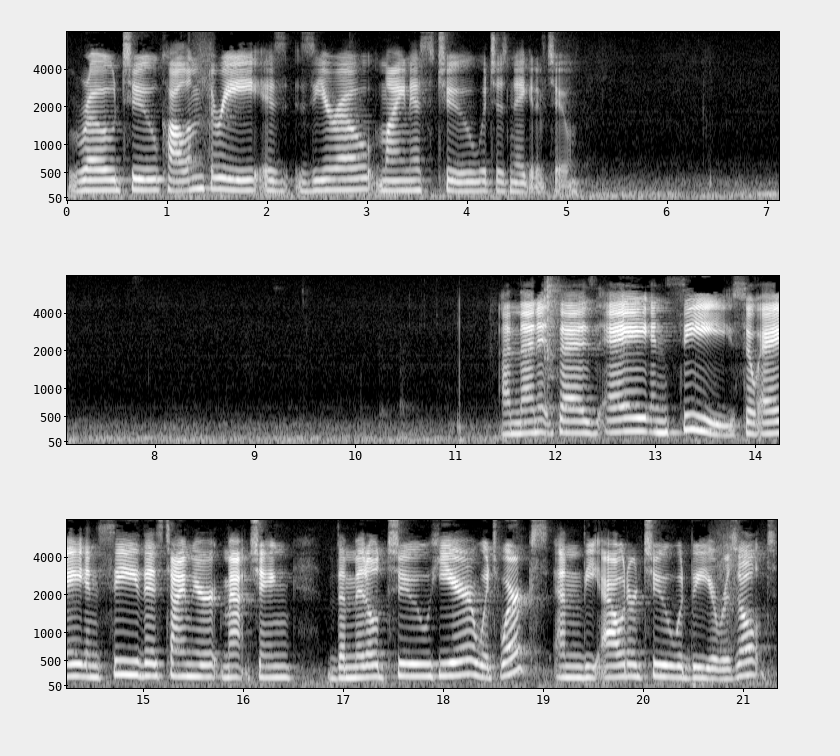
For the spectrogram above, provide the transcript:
Row 2, column 3 is 0 minus 2, which is negative 2. And then it says A and C. So A and C, this time you're matching the middle two here, which works, and the outer two would be your result.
